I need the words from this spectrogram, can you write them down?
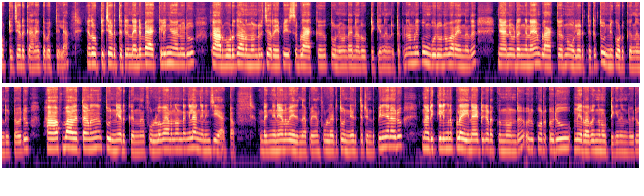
ഒട്ടിച്ചെടുക്കാനായിട്ട് പറ്റില്ല. ഞാൻ അത് ഒട്ടിച്ചെടുത്തിട്ടുണ്ട് അതിന്റെ ബാക്കിൽ ഞാനൊരു കാർഡ്ബോർഡ് കാണുന്നുണ്ട് ഒരു ചെറിയ പീസ് ബ്ലാക്ക് തുണി കൊണ്ട് തന്നെ അത് ഒട്ടിക്കുന്നുണ്ട് കേട്ടോ പിന്നെ നമ്മൾ ഈ കുങ്കുരു എന്ന് പറയുന്നത് ഞാനിവിടെ ഇങ്ങനെ ബ്ലാക്ക് നൂലെടുത്തിട്ട് തുന്നി കൊടുക്കുന്നുണ്ട് കേട്ടോ ഒരു ഹാഫ് ഭാഗത്താണ് തുന്നി എടുക്കുന്നത്. ഫുള്ള് വേണമെന്നുണ്ടെങ്കിൽ അങ്ങനെയും ചെയ്യാം കേട്ടോ അതുകൊണ്ട് ഇങ്ങനെയാണ് വരുന്നത്. അപ്പോൾ ഞാൻ ഫുള്ളായിട്ട് തുന്നി എടുത്തിട്ടുണ്ട്. പിന്നെ ഞാനൊരു നടുക്കിൽ ഇങ്ങനെ പ്ലെയിനായിട്ട് കിടക്കുന്നതുകൊണ്ട് ഒരു ഒരു മിറർ ഇങ്ങനെ ഒട്ടിക്കുന്നുണ്ട്. ഒരു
